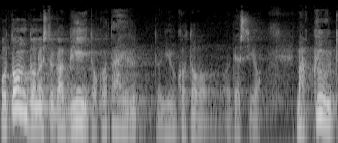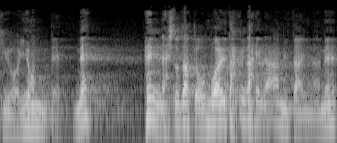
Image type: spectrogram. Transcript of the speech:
ほとんどの人が B と答えるということですよ、まあ、空気を読んでね変な人だと思われたくないなみたいなね。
